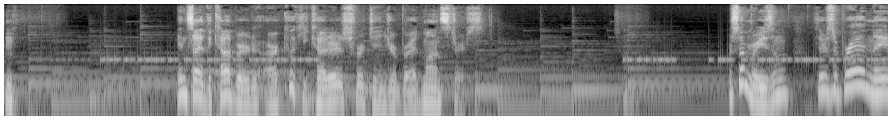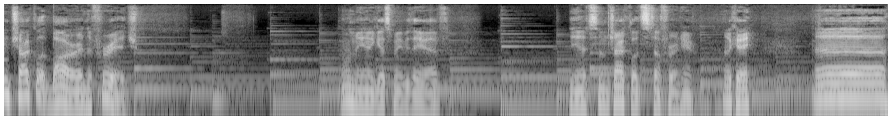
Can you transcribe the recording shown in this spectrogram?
Inside the cupboard are cookie cutters for gingerbread monsters. For some reason, there's a brand name chocolate bar in the fridge. I mean, I guess maybe they have, you know, some chocolate stuff in here. Okay. Uh,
